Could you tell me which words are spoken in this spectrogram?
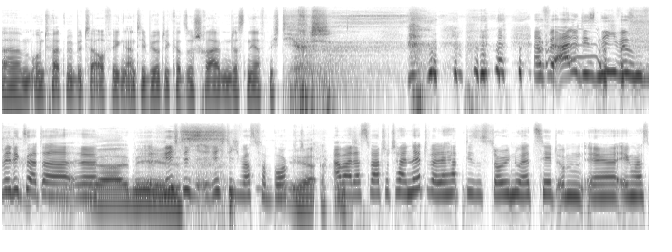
Ähm, und hört mir bitte auf, wegen Antibiotika zu schreiben. Das nervt mich tierisch. Für alle, die es nicht wissen, Felix hat da äh, ja, nee. richtig, richtig was verbockt. Ja. Aber das war total nett, weil er hat diese Story nur erzählt, um äh, irgendwas,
